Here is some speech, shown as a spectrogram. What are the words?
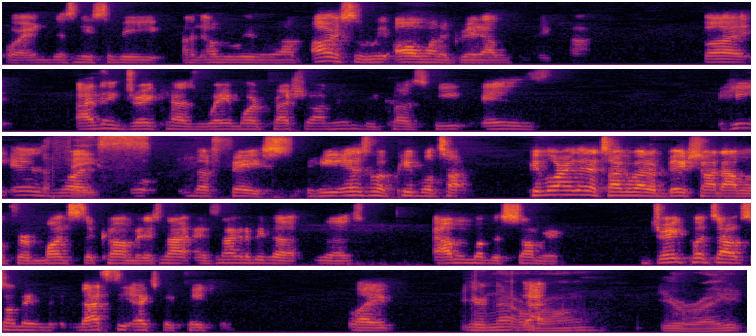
or and this needs to be an unbelievable album. Obviously, we all want a great album from Big Sean, but I think Drake has way more pressure on him because he is. He is The what face. the face. He is what people talk. People aren't going to talk about a Big Sean album for months to come, and it's not. It's not going to be the the album of the summer. Drake puts out something. That's the expectation. Like You're not That- wrong. You're right.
